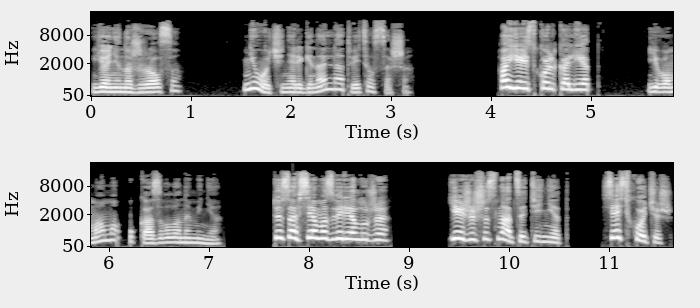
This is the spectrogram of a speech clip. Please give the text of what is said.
«Я не нажрался», — не очень оригинально ответил Саша. «А ей сколько лет?» Его мама указывала на меня. «Ты совсем озверел уже? Ей же шестнадцати нет. Сесть хочешь,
